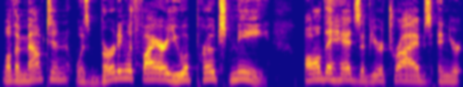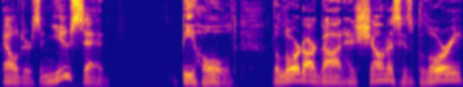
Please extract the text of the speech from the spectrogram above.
while the mountain was burning with fire, you approached me, all the heads of your tribes and your elders, and you said, Behold, the Lord our God has shown us his glory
